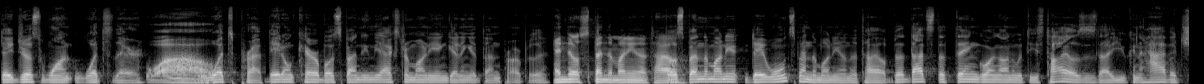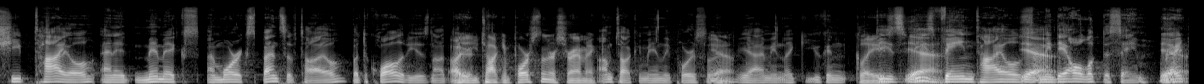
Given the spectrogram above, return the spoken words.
They just want what's there. Wow. What's prepped. They don't care about spending the extra money and getting it done properly. and they'll spend the money on the tile. They'll spend the money. They won't spend the money on the tile. But that's the thing going on with these tiles is that you can have a cheap tile and it mimics a more expensive tile, but the quality is not Are there. you talking porcelain or ceramic? I'm talking mainly porcelain. Yeah. Yeah, I mean, like you can Glazed. these Yeah. these vein tiles. Yeah. I mean, they all look the same, Yeah. right?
